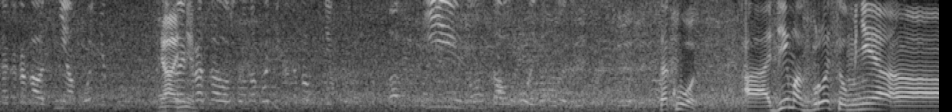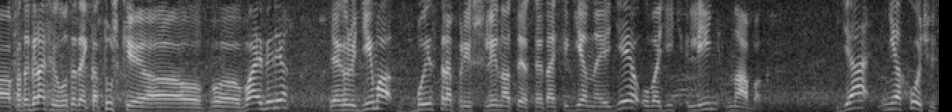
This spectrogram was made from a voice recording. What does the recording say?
как оказалось, не охотнику. А, Человек нет. рассказывал, что он охотник, оказался не охотник. И он сказал, ой, не стоит. Так вот, а, Дима сбросил мне а, фотографию вот этой катушки а, в Вайбере. Я говорю, Дима, быстро пришли на тест. Это офигенная идея уводить линь на бок. Я не охочусь,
